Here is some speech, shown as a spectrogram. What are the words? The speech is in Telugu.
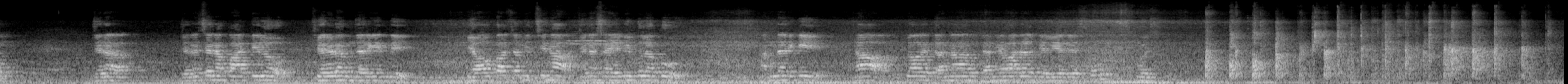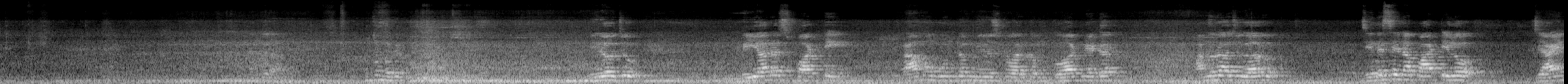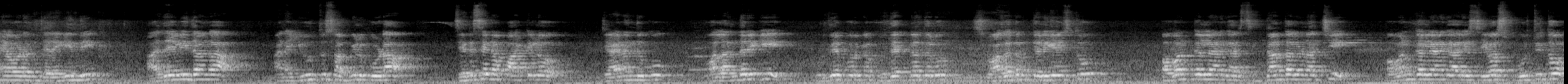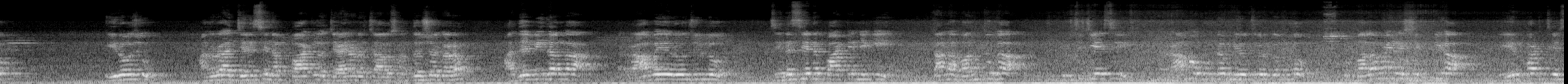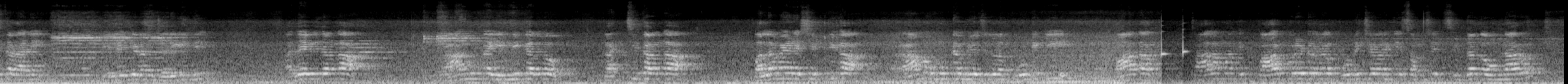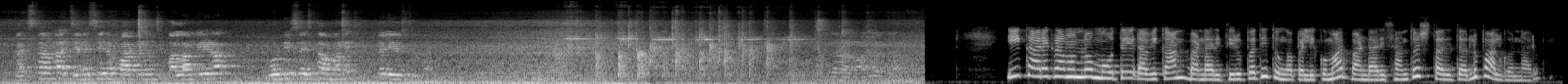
జన జనసేన పార్టీలో చేరడం జరిగింది. ఈ అవకాశం ఇచ్చిన జన సైనికులకు అందరికీ నా విప్లవ ధన్య ధన్యవాదాలు తెలియజేస్తూ ఈరోజు బీఆర్ఎస్ పార్టీ రామగుండం నియోజకవర్గం కోఆర్డినేటర్ అనురాజు గారు జనసేన పార్టీలో జాయిన్ అవ్వడం జరిగింది. అదేవిధంగా ఆయన యూత్ సభ్యులు కూడా జనసేన పార్టీలో జాయిన్ అందుకు వాళ్ళందరికీ హృదయపూర్వక కృతజ్ఞతలు స్వాగతం తెలియజేస్తూ పవన్ కళ్యాణ్ గారి సిద్ధాంతాలు నచ్చి పవన్ కళ్యాణ్ గారి సేవ స్ఫూర్తితో ఈరోజు అనురాగ్ జనసేన పార్టీలో జాయిన్ అవ్వడం చాలా సంతోషకరం. అదేవిధంగా రాబోయే రోజుల్లో జనసేన పార్టీనికి తన వంతుగా కృషి చేసి రామగుండం నియోజకవర్గంలో బలమైన శక్తిగా ఏర్పాటు చేస్తాడని తెలియజేయడం జరిగింది. అదేవిధంగా రానున్న ఎన్నికల్లో ఖచ్చితంగా బలమైన శక్తిగా రామగుండం నియోజకవర్గం పోటీకి మా చాలామంది కార్పొరేటర్గా పోటీ చేయడానికి సంస్థ సిద్ధంగా ఉన్నారు. ఖచ్చితంగా జనసేన పార్టీ నుంచి బలం మీద పోటీ చేస్తామని తెలియజేస్తున్నారు. ఈ కార్యక్రమంలో మోతే రవికాంత్ బండారి తిరుపతి తుంగపల్లి కుమార్ బండారి సంతోష్ తదితరులు పాల్గొన్నారు.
